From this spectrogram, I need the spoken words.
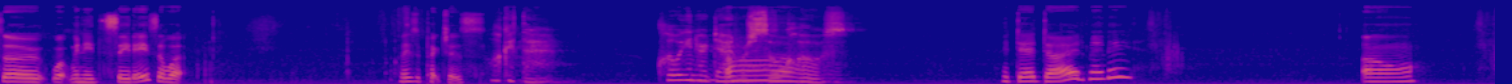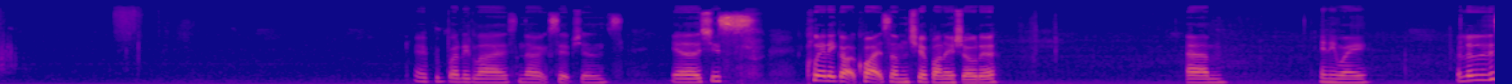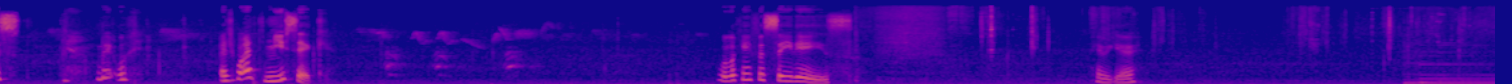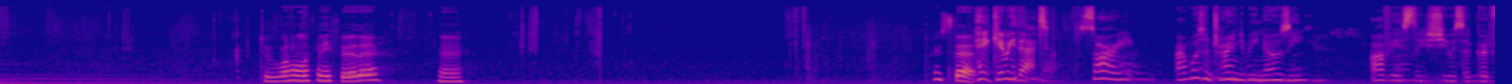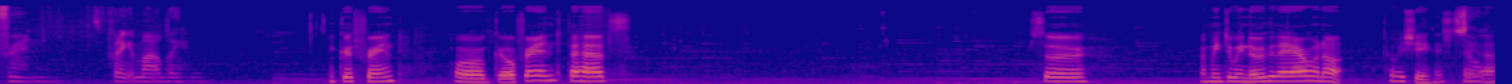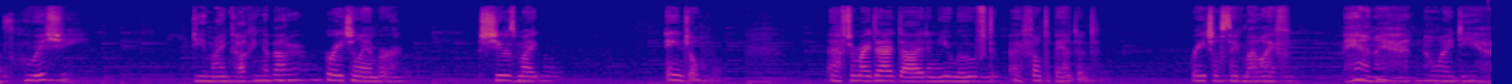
So, what we need CDs or what? These are pictures. Look at that. Chloe and her dad were so Oh. close. Her dad died, maybe? Oh. Everybody lies, no exceptions. Yeah, she's clearly got quite some chip on her shoulder. Um. Anyway, a little this. I just want music. We're looking for CDs. Here we go. Do we want to look any further? No. Who's that? Hey, give me that. Sorry, I wasn't trying to be nosy. Obviously, she was a good friend. It's putting it mildly. A good friend? Or girlfriend, perhaps? So, I mean, do we know who they are or not? Who is she? Let's just So, ask. who is she? Do you mind talking about her? Rachel Amber. She was my angel. After my dad died and you moved, I felt abandoned. Rachel saved my life. Man, I had no idea.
